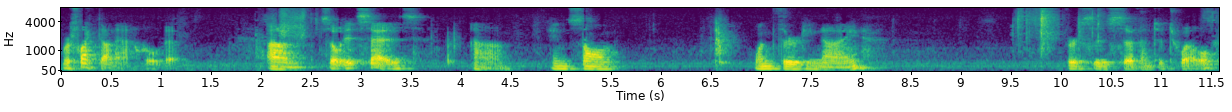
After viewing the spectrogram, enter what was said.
reflect on that a little bit. Um, so it says um, in Psalm 139, verses 7 to 12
